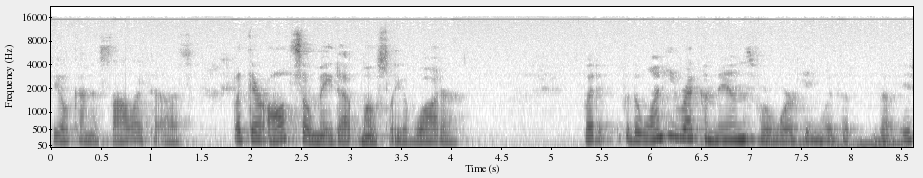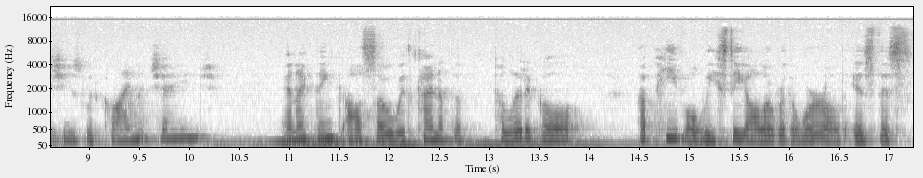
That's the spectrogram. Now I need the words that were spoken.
feel kind of solid to us, but they're also made up mostly of water. But the one he recommends for working with the, the issues with climate change, and I think also with kind of the political upheaval we see all over the world, is this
